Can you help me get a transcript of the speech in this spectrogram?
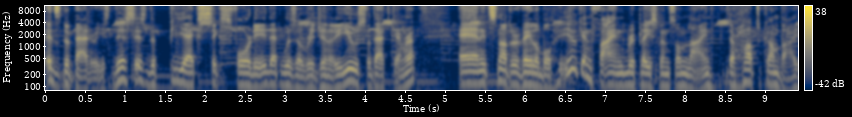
It's the batteries. This is the PX640 that was originally used for that camera and it's not available. You can find replacements online, they're hard to come by,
